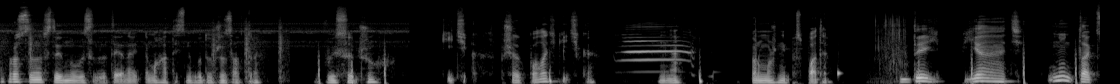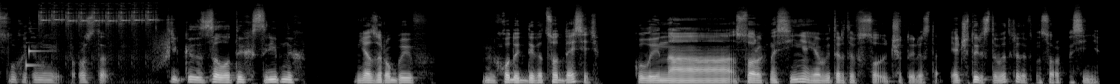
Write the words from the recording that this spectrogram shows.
Я просто не встигну висадити, я навіть намагатись не буду вже завтра. Висаджу. Кітік. Спочатку погладь кітіка. Не. Тепер можна і поспати. Дей 5. Ну так, слухайте, ми просто тільки з золотих срібних я заробив. Виходить 910, коли на 40 насіння я витратив 400. Я 400 витратив на 40 насіння.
